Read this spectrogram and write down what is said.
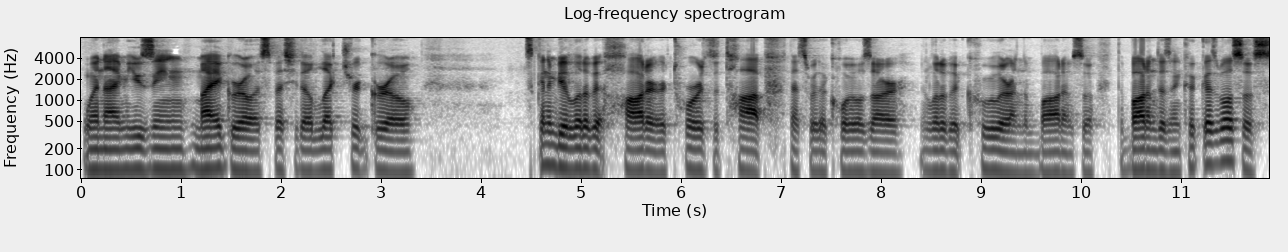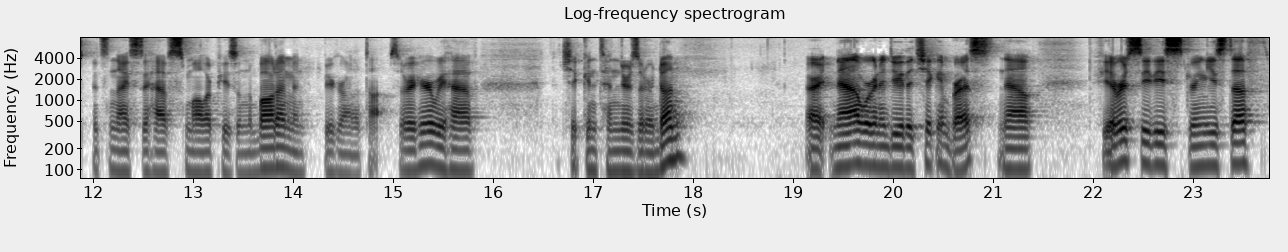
when I'm using my grill, especially the electric grill, it's going to be a little bit hotter towards the top. That's where the coils are. A little bit cooler on the bottom. So the bottom doesn't cook as well. So it's nice to have smaller piece on the bottom and bigger on the top. So right here we have the chicken tenders that are done. All right, now we're gonna do the chicken breast. Now, if you ever see these stringy stuff,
